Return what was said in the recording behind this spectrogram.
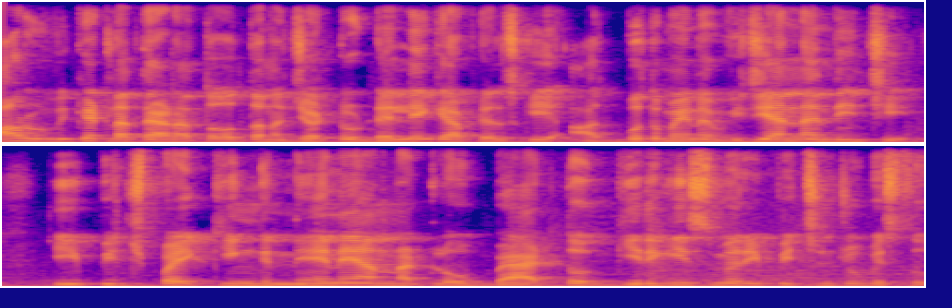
ఆరు వికెట్ల తేడాతో తన జట్టు ఢిల్లీ క్యాపిటల్స్కి అద్భుతమైన విజయాన్ని అందించి ఈ పిచ్పై కింగ్ నేనే అన్నట్లు బ్యాట్తో గిరిగీసి మరీ పిచ్ని చూపిస్తూ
